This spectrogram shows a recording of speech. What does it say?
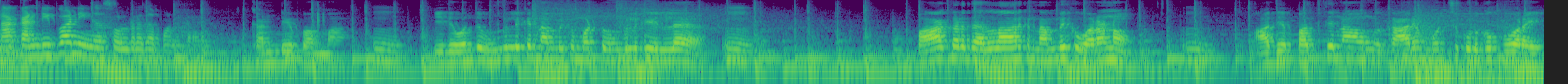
நான் கண்டிப்பா நீங்க சொல்றத பண்றேன். கண்டிப்பாம்மா. இது வந்து உங்களுக்கு நம்பிக்கை மட்டும் உங்களுக்கு இல்ல. பார்க்கறது எல்லாருக்கும் நம்பிக்கை வரணும். அதை பத்தி நான் உங்க காரியம் முடிச்சு கொடுக்க போறேன்.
